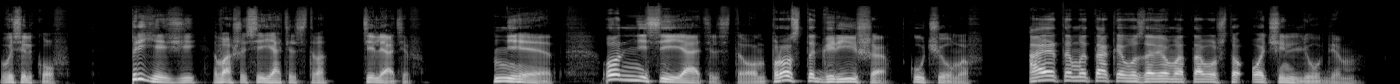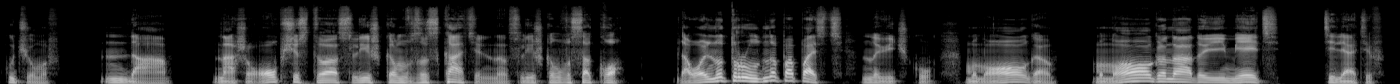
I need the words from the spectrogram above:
Васильков. Приезжий, ваше сиятельство. Телятев. Нет, он не сиятельство, он просто Гриша Кучумов. А это мы так его зовем от того, что очень любим. Кучумов. Да, наше общество слишком взыскательно, слишком высоко. Довольно трудно попасть новичку. Много, много надо иметь. Телятев.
